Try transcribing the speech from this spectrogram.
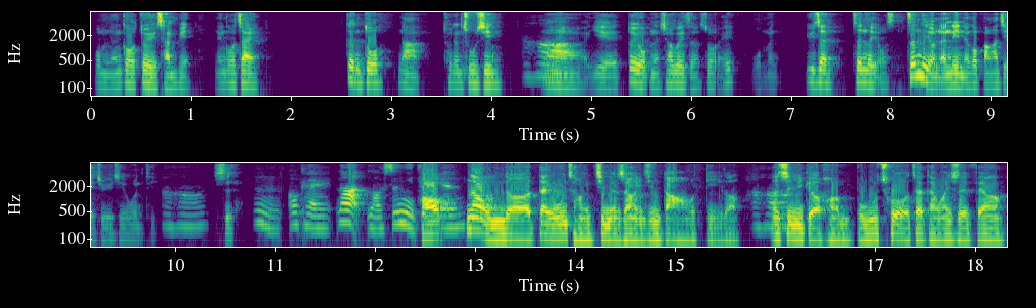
我们能够对产品能够在更多，那推陈出新，uh huh. 那也对我们的消费者说，哎、欸，我们玉正真的有真的有能力能够帮他解决一些问题。嗯哼、uh，huh. 是，嗯，OK，那老师你这边，好，那我们的代工厂基本上已经打好底了，那、uh huh. 是一个很不错，在台湾是非常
